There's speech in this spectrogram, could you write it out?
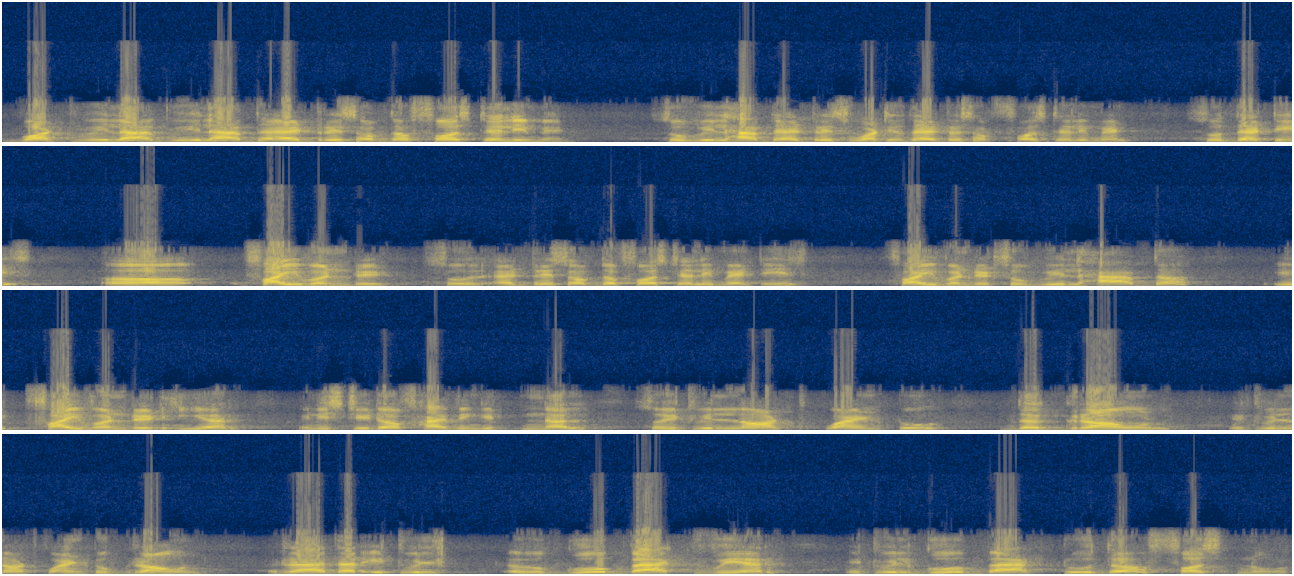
what we will have, we will have the address of the first element. So, we will have the address, what is the address of first element? So, that is uh, 500. So, address of the first element is 500. So, we will have the it 500 here instead of having it null. So, it will not point to the ground it will not point to ground. Rather it will uh, go back where? It will go back to the first node.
